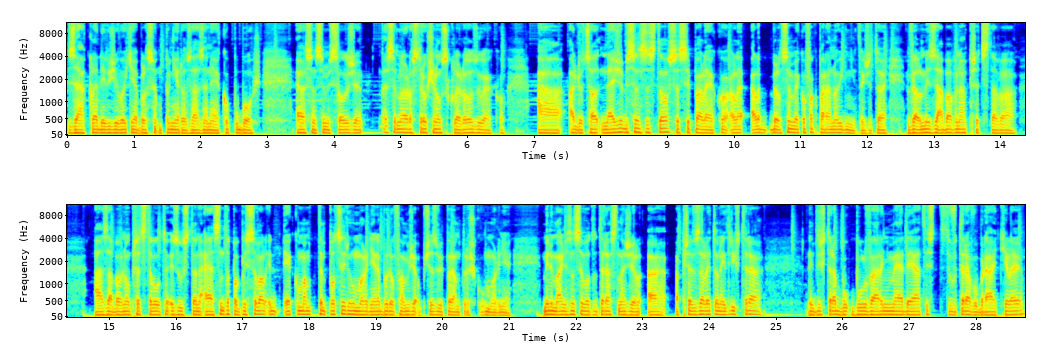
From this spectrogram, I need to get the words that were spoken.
základy v životě a byl jsem úplně rozházený jako puboš. A já jsem si myslel, že jsem měl roztroušenou sklerózu jako A, a docela, ne, že by jsem se z toho sesypal, jako, ale, ale byl jsem jako fakt paranoidní, takže to je velmi zábavná představa a zábavnou představou to i zůstane. A já jsem to popisoval, i, jako mám ten pocit humorně, nebo doufám, že občas vypadám trošku humorně. Minimálně jsem se o to teda snažil a, a převzali to nejdřív teda nejdřív teda bulvární média, ty to teda obrátili, uh,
